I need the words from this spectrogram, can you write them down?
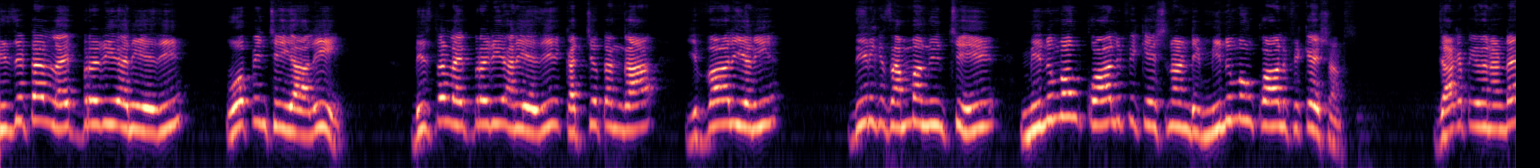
డిజిటల్ లైబ్రరీ అనేది ఓపెన్ చేయాలి. డిజిటల్ లైబ్రరీ అనేది ఖచ్చితంగా ఇవ్వాలి అని దీనికి సంబంధించి మినిమం క్వాలిఫికేషన్ అండి మినిమం క్వాలిఫికేషన్స్. జాగ్రత్తగా ఏంటంటే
